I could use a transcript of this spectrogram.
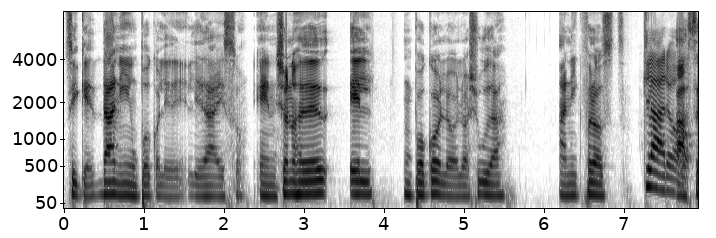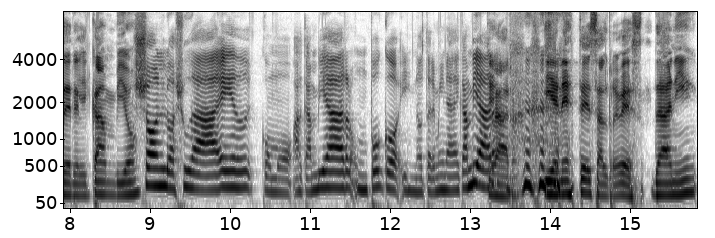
sí que Danny un poco le, le da eso. En John of the Dead, él un poco lo, lo ayuda a Nick Frost Claro. a hacer el cambio. John lo ayuda a Ed como a cambiar un poco y no termina de cambiar. Claro. Y en este es al revés. Danny,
